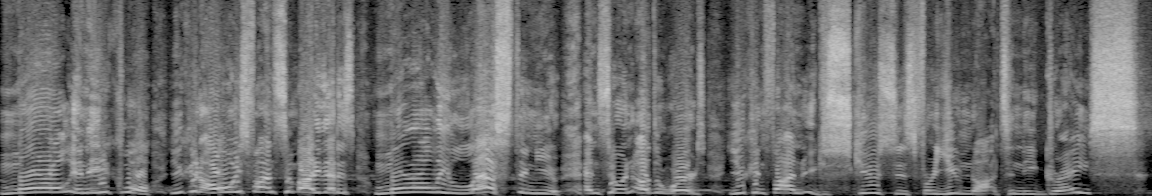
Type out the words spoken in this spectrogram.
moral unequal. You can always find somebody that is morally less than you. And so, in other words, you can find excuses for you not to need grace.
